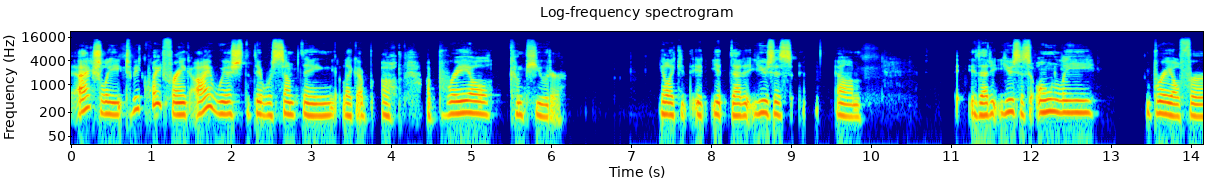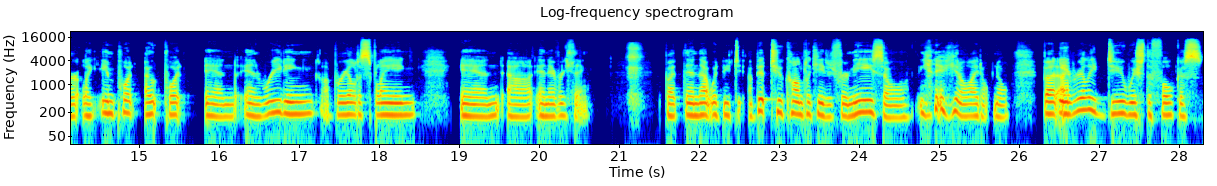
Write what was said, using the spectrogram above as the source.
Actually, to be quite frank, I wish that there was something like a a, a braille computer. You know, like it, it, it that it uses um, that it uses only braille for like input output and and reading uh, braille displaying and uh, and everything. But then that would be t- a bit too complicated for me so you know i don't know. But i really do wish the focus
